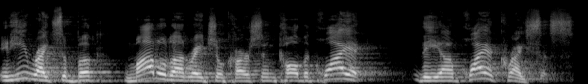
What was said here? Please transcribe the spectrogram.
And he writes a book modeled on Rachel Carson called The Quiet, the um, Quiet Crisis.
